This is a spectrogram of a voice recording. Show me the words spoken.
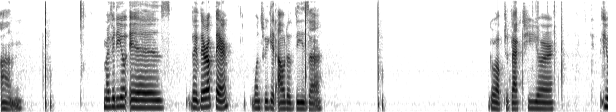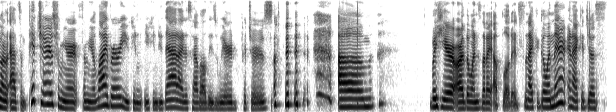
Um, my video is they're up there once we get out of these uh, go up to back to your if you want to add some pictures from your from your library you can you can do that I just have all these weird pictures um, but here are the ones that I uploaded so then I could go in there and I could just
